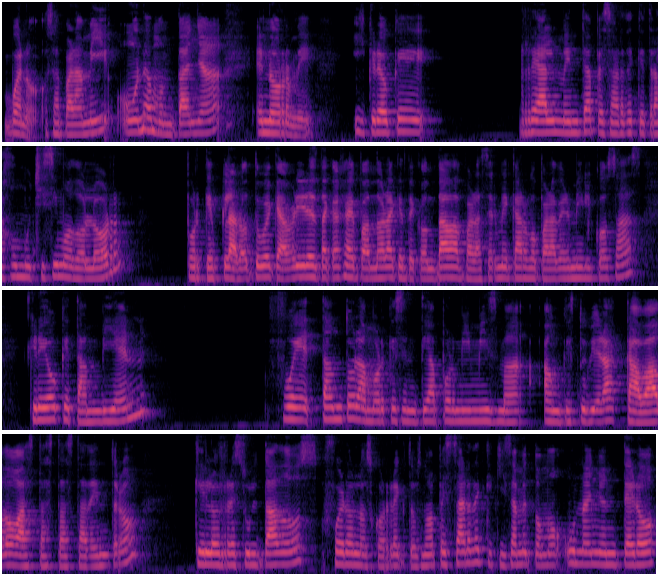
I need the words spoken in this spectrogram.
bueno, o sea, para mí una montaña enorme. Y creo que realmente a pesar de que trajo muchísimo dolor, porque claro, tuve que abrir esta caja de Pandora que te contaba para hacerme cargo, para ver mil cosas, creo que también fue tanto el amor que sentía por mí misma, aunque estuviera cavado hasta hasta hasta adentro, que los resultados fueron los correctos, ¿no? A pesar de que quizá me tomó un año entero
